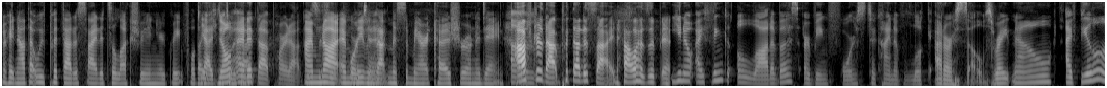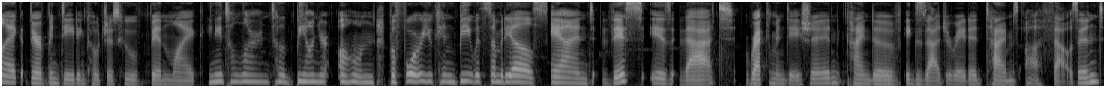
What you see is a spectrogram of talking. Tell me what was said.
Okay, now that we've put that aside, it's a luxury and you're grateful that yeah, you can don't do edit that. that, part out. This I'm not. I'm leaving that Miss America Sharona Dane. Um, After that, put that aside. How has it been? You know, I think a lot of us are being forced to kind of look at ourselves right now. I feel like there have been dating coaches who've been like, you need to learn to be on your own before you can be with somebody else. And this is that recommendation kind of exaggerated times a thousand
